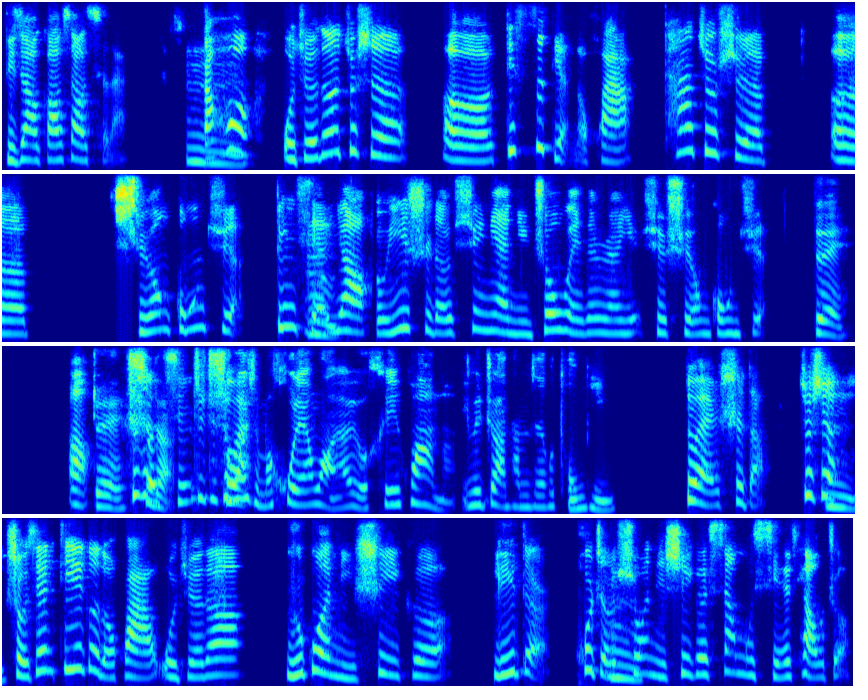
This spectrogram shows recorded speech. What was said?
比较高效起来。嗯。然后我觉得就是呃，第四点的话，它就是。呃，使用工具，并且要有意识的训练你周围的人也去使用工具。对，啊，对，是的，这就是为什么互联网要有黑化呢？因为这样他们才会同频。对，是的，就是首先第一个的话，我觉得如果你是一个 leader，或者说你是一个项目协调者，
